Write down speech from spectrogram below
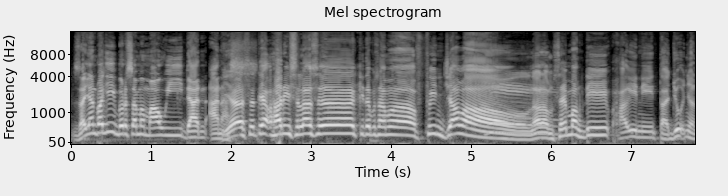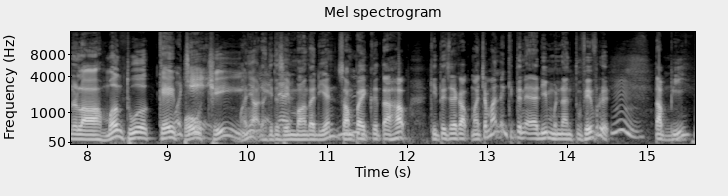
Zayan Pagi bersama Mawi dan Anas. Ya, setiap hari Selasa kita bersama Fin Jamal. Dalam Sembang Deep. Hari ini tajuknya adalah Mentua Kepoci. Banyak dah kita sembang tadi kan? Sampai ke tahap Kita cakap Macam mana kita nak jadi Menantu favourite. Hmm. Tapi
